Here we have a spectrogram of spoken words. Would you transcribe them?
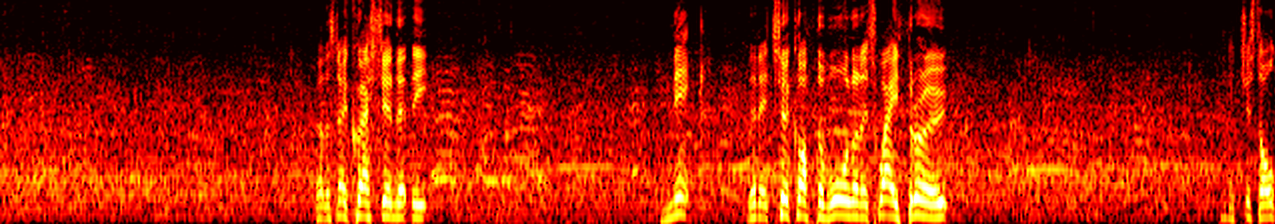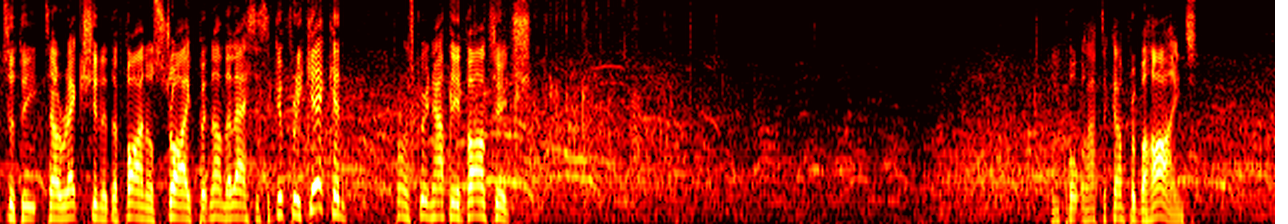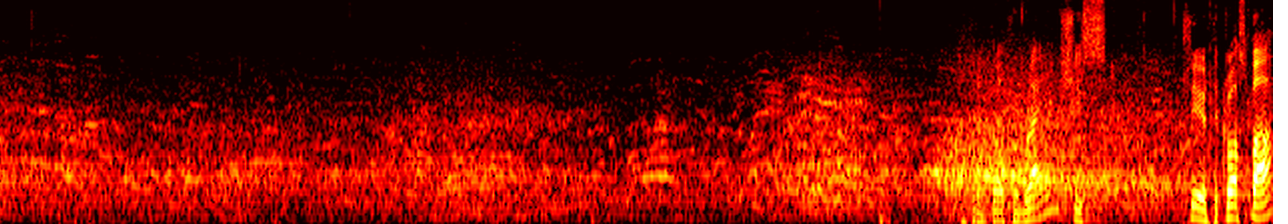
Well, there's no question that the nick that it took off the wall on its way through and it just altered the direction of the final strike, but nonetheless, it's a good free kick, and Forest Green have the advantage. Newport will have to come from behind. Goal from range. She's clear of the crossbar.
